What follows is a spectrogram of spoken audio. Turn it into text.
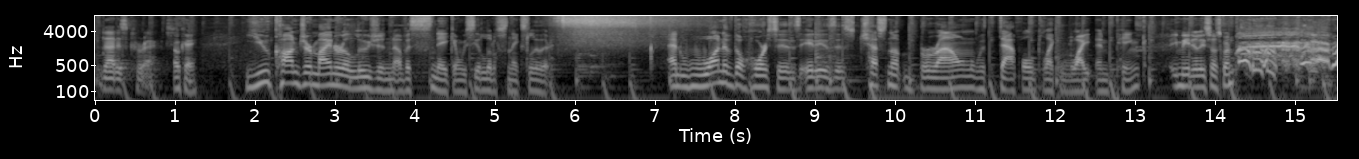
That is correct. Okay. You conjure minor illusion of a snake, and we see a little snake slither. And one of the horses, it is this chestnut brown with dappled like white and pink. Immediately starts going.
